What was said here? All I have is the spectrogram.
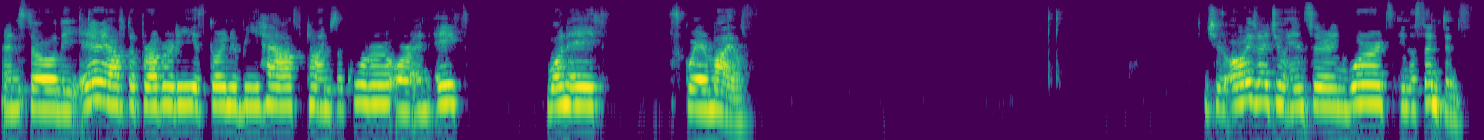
And so the area of the property is going to be half times a quarter or an eighth, one eighth square miles. You should always write your answer in words in a sentence.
